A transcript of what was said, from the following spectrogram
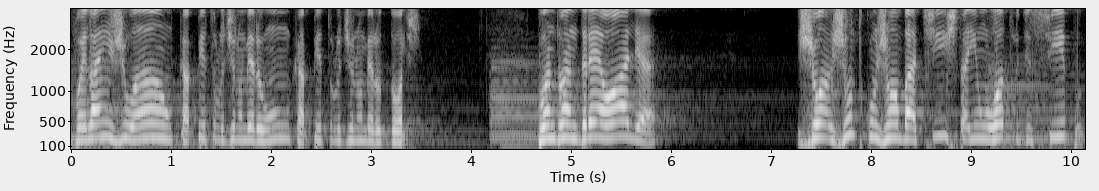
foi lá em João, capítulo de número 1, capítulo de número 2. Quando André olha, junto com João Batista e um outro discípulo,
